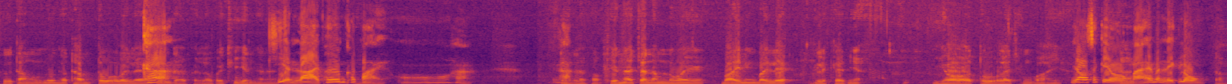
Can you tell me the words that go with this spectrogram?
คือทางนู้นเขาทำตู้เอาไว้แล้วค่ะแต่เราไปเขียนกันนะเขียนลายเพิ่มเข้าไป อ๋อค่ะค่ะ แล้วก็เขียนให้อาจารย์อำนวยใบหนึ่งใบเล็ก เล็กแค่เนี้ยย่อตู้อะไรเชิงหวายย่อสเกลลงมาให้มันเล็กลงครับ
